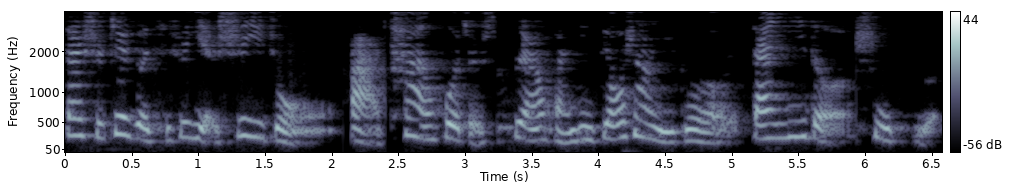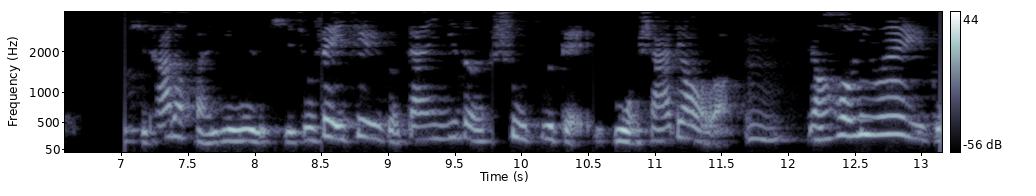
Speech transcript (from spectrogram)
但是这个其实也是一种把碳或者是自然环境标上一个单一的数字，其他的环境问题就被这个单一的数字给抹杀掉了。嗯然后另外一个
